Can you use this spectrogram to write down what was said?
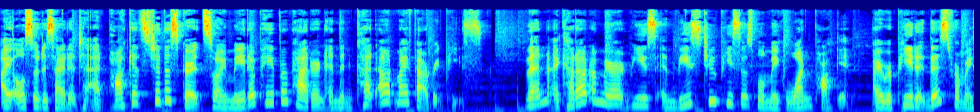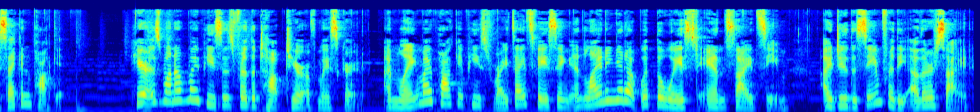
I also decided to add pockets to the skirt, so I made a paper pattern and then cut out my fabric piece. Then I cut out a mirrored piece and these two pieces will make one pocket. I repeated this for my second pocket. Here is one of my pieces for the top tier of my skirt. I'm laying my pocket piece right sides facing and lining it up with the waist and side seam. I do the same for the other side.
